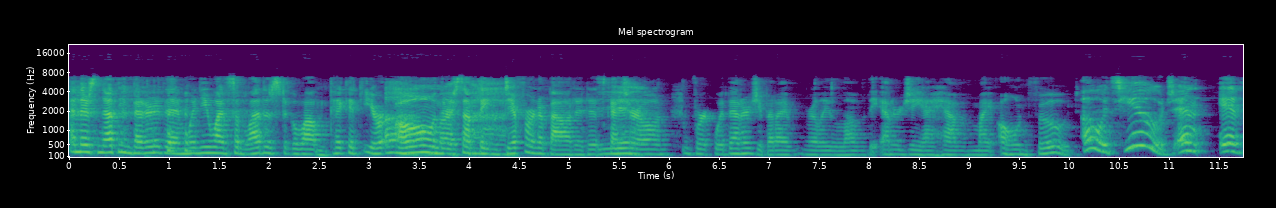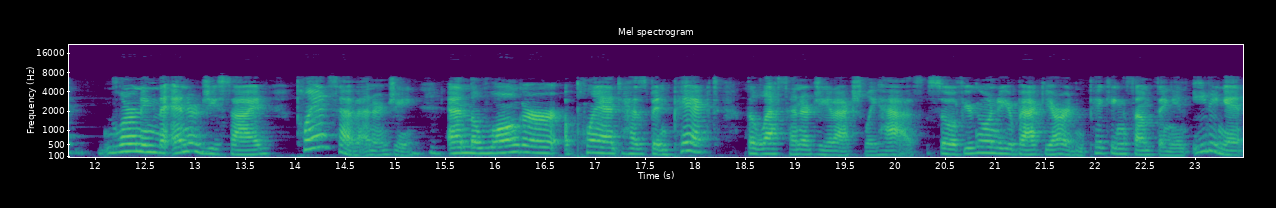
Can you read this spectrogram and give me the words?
And there's nothing better than when you want some lettuce to go out and pick it your Oh, own. There's something God. different about it. It's got your own work with energy, but I really love the energy I have of my own food. oh, it's huge. And if learning the energy side, plants have energy. Mm-hmm. And the longer a plant has been picked, the less energy it actually has. So if you're going to your backyard and picking something and eating it,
